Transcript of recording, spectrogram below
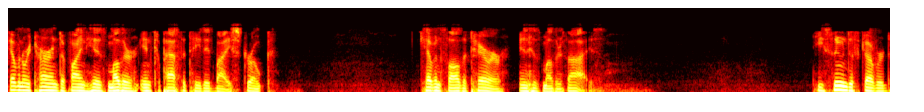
Kevin returned to find his mother incapacitated by a stroke. Kevin saw the terror in his mother's eyes. He soon discovered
